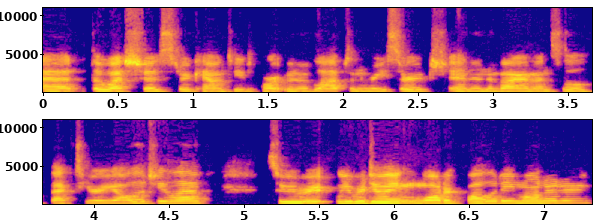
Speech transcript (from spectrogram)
at the Westchester County Department of Labs and Research in an environmental bacteriology lab. So we were, we were doing water quality monitoring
